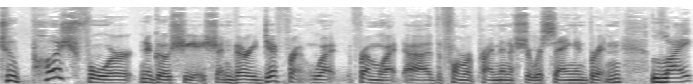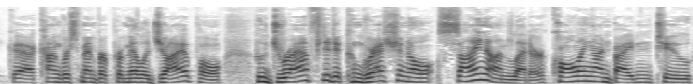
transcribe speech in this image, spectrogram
to push for negotiation, very different what, from what uh, the former prime minister was saying in Britain, like uh, Congressmember Pramila Jayapal, who drafted a congressional sign-on letter calling on Biden to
